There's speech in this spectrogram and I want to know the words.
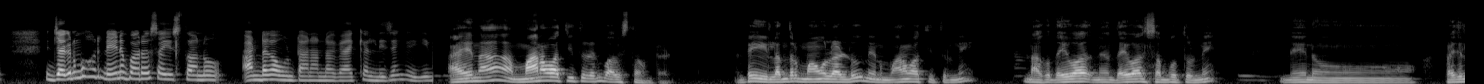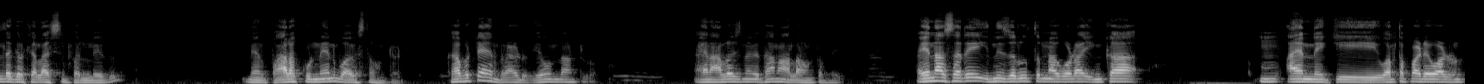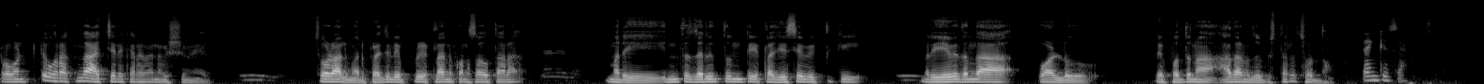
జగన్మోహన్ నేను భరోసా ఇస్తాను అండగా ఉంటానన్న వ్యాఖ్యలు నిజంగా ఆయన మానవాతీతుడని భావిస్తూ ఉంటాడు. అంటే వీళ్ళందరూ మామూలు వాళ్ళు నేను మానవాతీతుడిని నాకు దైవా నేను దైవాంశ సంభూతుడిని నేను ప్రజల దగ్గరికి వెళ్ళాల్సిన పని లేదు నేను పాలకుడిని అని భావిస్తూ ఉంటాడు. కాబట్టి ఆయన రాడు ఏముంది దాంట్లో? ఆయన ఆలోచన విధానం అలా ఉంటుంది. అయినా సరే ఇన్ని జరుగుతున్నా కూడా ఇంకా ఆయనకి వంత పడేవాళ్ళు ఉంటారు అంటే ఒక రకంగా ఆశ్చర్యకరమైన విషయమే అది. చూడాలి మరి ప్రజలు ఎప్పుడు ఇట్లానే కొనసాగుతారా? మరి ఇంత జరుగుతుంటే ఇట్లా చేసే వ్యక్తికి మరి ఏ విధంగా వాళ్ళు రేపొద్దున ఆదరణ చూపిస్తారో చూద్దాం. Thank you sir.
